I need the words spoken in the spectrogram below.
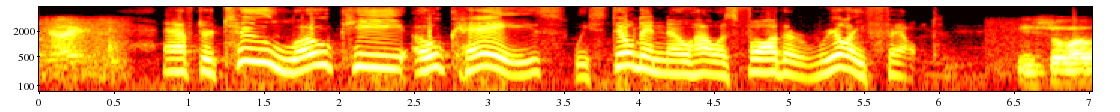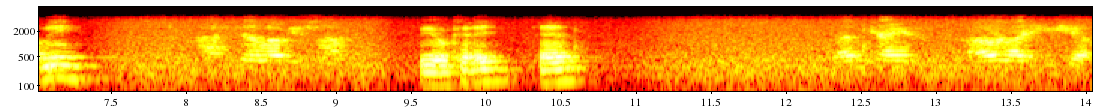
Okay. After two low-key okays, we still didn't know how his father really felt. You still love me? I still love you, son. Be okay, Ted? Doesn't our relationship.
